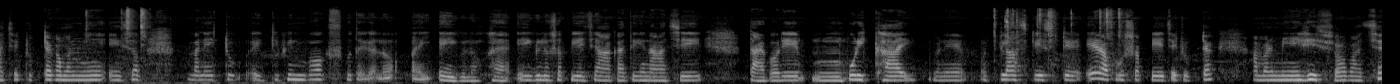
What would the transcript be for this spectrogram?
আছে টুকটাক আমার মেয়ে এইসব মানে একটু এই টিফিন বক্স কোথায় গেল? এই, এইগুলো হ্যাঁ এইগুলো সব পেয়েছে আঁকাতে, নাচে, তারপরে পরীক্ষায় মানে ক্লাস টেস্টে এরকম সব পেয়েছে টুকটাক আমার মেয়েরই সব আছে।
